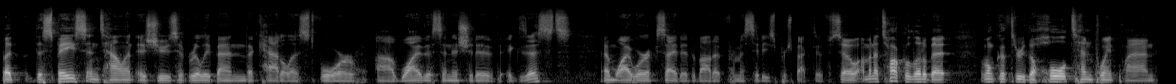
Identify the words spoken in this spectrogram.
But the space and talent issues have really been the catalyst for uh, why this initiative exists and why we're excited about it from a city's perspective. So I'm going to talk a little bit, I won't go through the whole 10-point plan,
